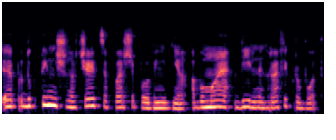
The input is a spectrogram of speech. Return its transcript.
е, продуктивніше навчається в першій половині дня або має вільний графік роботи.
